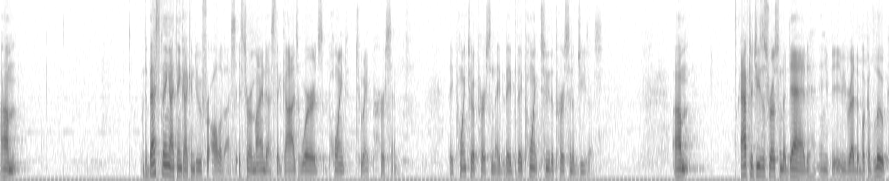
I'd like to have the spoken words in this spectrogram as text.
Um, the best thing I think I can do for all of us is to remind us that God's words point to a person. They point to a person, they, they, they point to the person of Jesus. Um, after Jesus rose from the dead, and if you read the book of Luke,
